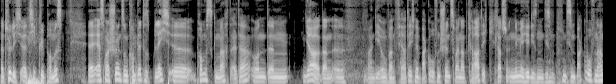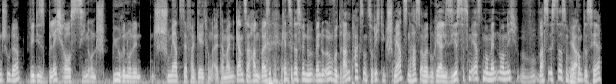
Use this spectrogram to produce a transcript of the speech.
Natürlich, äh, Tiefkühlpommes. Äh, erstmal schön so ein komplettes Blech äh, Pommes gemacht, Alter. Und ähm, ja, dann äh, waren die irgendwann fertig, ne Backofen schön 200 Grad. Ich klatsche, nehme mir hier diesen diesen diesen Backofenhandschuh da, will dieses Blech rausziehen und spüre nur den Schmerz der Vergeltung, Alter. Meine ganze Hand, weißt du, kennst du das, wenn du wenn du irgendwo dran packst und so richtig Schmerzen hast, aber du realisierst das im ersten Moment noch nicht, was ist das und wo Ja. kommt es her?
